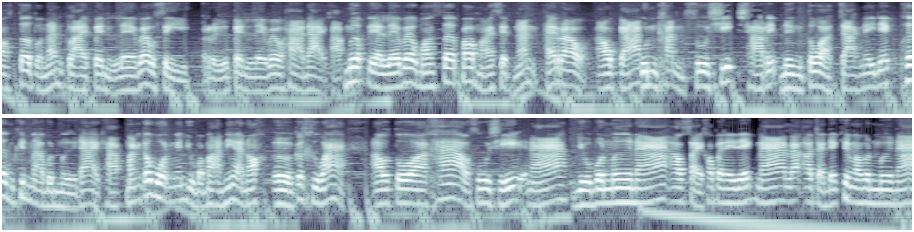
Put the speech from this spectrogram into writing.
มอนสเตอร์ตัวนั้นกลายเป็นเลเวล4หรือเป็นเลเวล5ได้ครับเมื่อเปลี่ยนเลเวลมอนสเตอร์เป้าหมายเสร็จนั้น ให้เราเอาการ์ดกุนคันซูชิชาริป1ตัวจากในเด็กเพิ่มขึ้นมาบนมือได้ครับมันก็วนกันอยู่ประมาณนี้เนาะเออก็คือว่าเอาตัวข้าวซูชินะ อยู่บนมือนะ เอาใส่เข้าไปในเด็กนะ แล้วเอาจากเด็กขึ้นมาบนมือนะ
